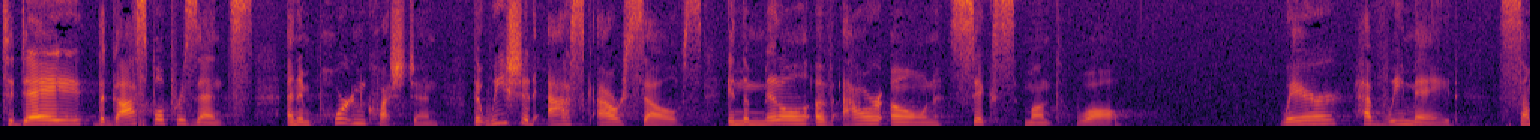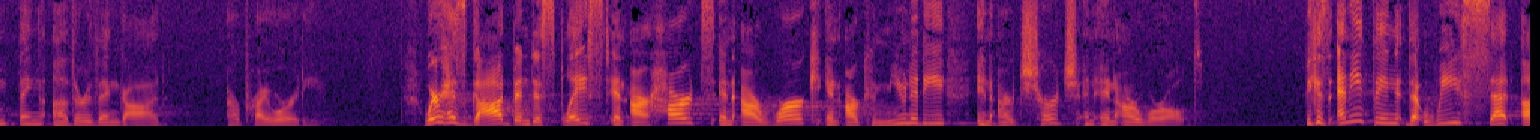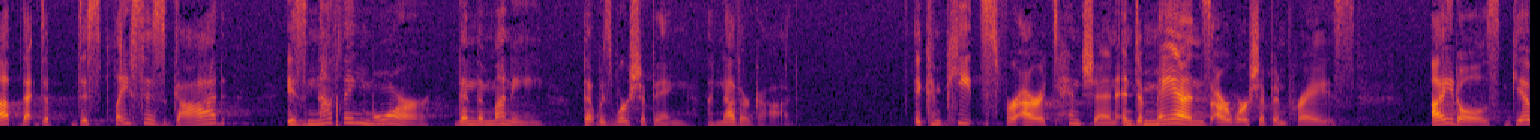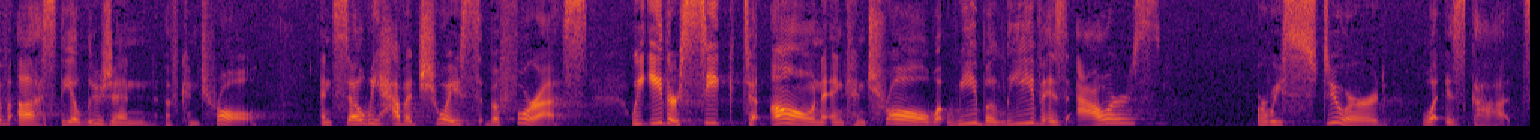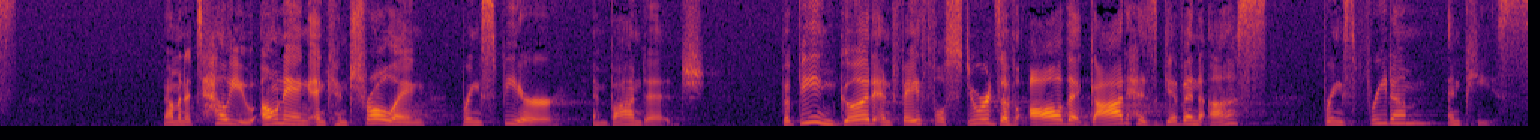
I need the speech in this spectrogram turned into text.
Today, the gospel presents an important question that we should ask ourselves in the middle of our own six month wall Where have we made something other than God our priority? Where has God been displaced in our hearts, in our work, in our community, in our church, and in our world? Because anything that we set up that di- displaces God is nothing more than the money that was worshiping another God. It competes for our attention and demands our worship and praise. Idols give us the illusion of control. And so we have a choice before us. We either seek to own and control what we believe is ours, or we steward what is God's. Now, I'm going to tell you owning and controlling brings fear and bondage. But being good and faithful stewards of all that God has given us brings freedom and peace.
